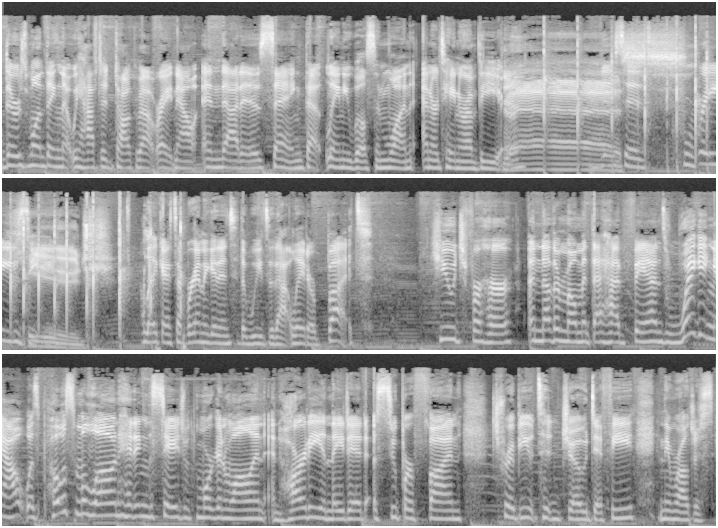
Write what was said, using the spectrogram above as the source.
There's one thing that we have to talk about right now, and that is saying that Lainey Wilson won Entertainer of the Year. Yes. This is crazy. huge. Like I said, we're going to get into the weeds of that later, but huge for her. Another moment that had fans wigging out was Post Malone hitting the stage with Morgan Wallen and Hardy, and they did a super fun tribute to Joe Diffie, and they were all just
